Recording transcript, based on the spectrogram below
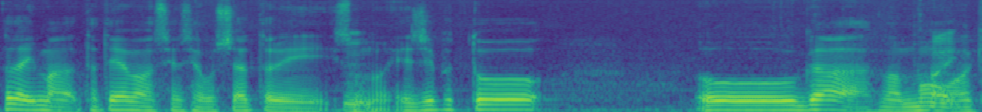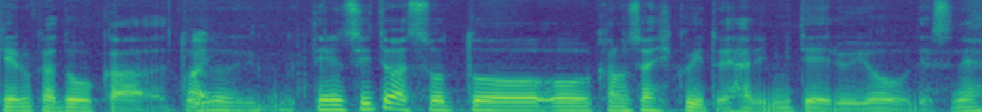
ただ今、立山先生がおっしゃったようにそのエジプトが、まあ、門を開けるかどうかという点については相当可能性は低いとやはり見ているようですね。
